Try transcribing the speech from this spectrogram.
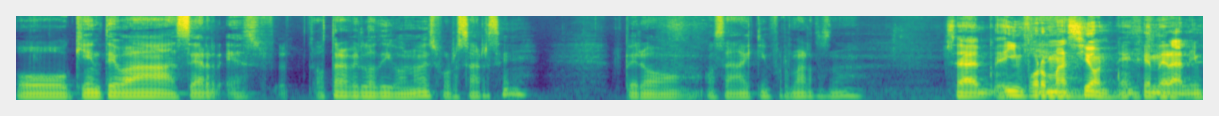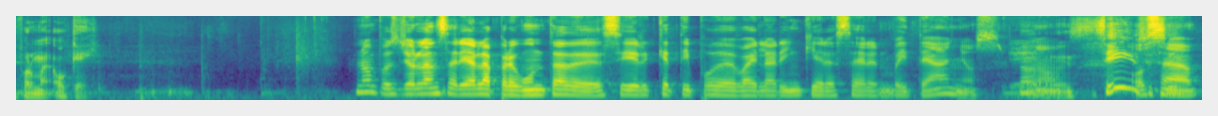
o quién te va a hacer, es- otra vez lo digo, ¿no? Esforzarse. Pero, o sea, hay que informarnos, ¿no? O sea, ¿Con información quién? en ¿Con general, informa. Ok. No, pues yo lanzaría la pregunta de decir qué tipo de bailarín quieres ser en 20 años. ¿no? Sí, O sí, sí. sea,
